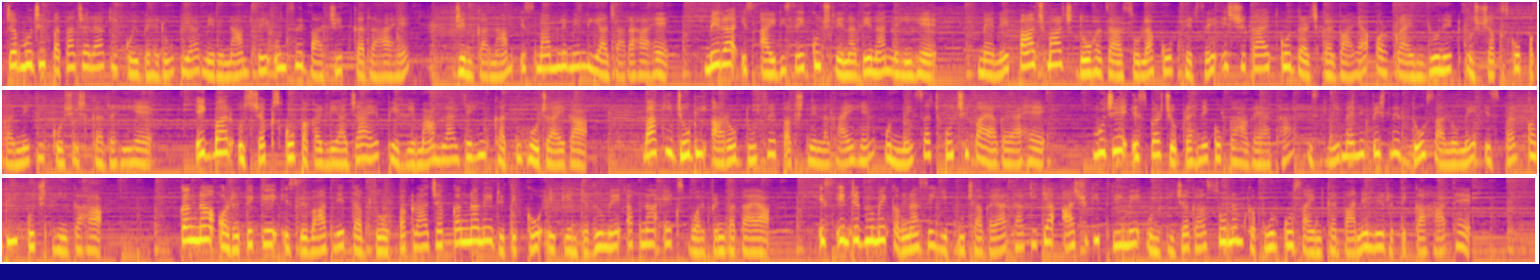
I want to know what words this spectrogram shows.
जब मुझे पता चला कि कोई बहरूपिया मेरे नाम से उनसे बातचीत कर रहा है, जिनका नाम इस मामले में लिया जा रहा है, मेरा इस आईडी से कुछ लेना देना नहीं है। मैंने 5 मार्च 2016 को फिर से इस शिकायत को दर्ज करवाया और क्राइम यूनिट उस शख्स को पकड़ने की कोशिश कर रही है। एक बार उस शख्स को पकड़ लिया जाए, फिर ये मामला यहीं खत्म हो जाएगा। बाकी जो भी आरोप दूसरे पक्ष ने लगाए हैं, उनमें सच को छिपाया गया है। मुझे इस पर चुप रहने को कहा गया था, इसलिए मैंने पिछले दो सालों में इस पर कभी कुछ नहीं कहा। कंगना और ऋतिक के इस विवाद ने तब ज़ोर पकड़ा जब कंगना ने ऋतिक को एक इंटरव्यू में अपना एक्स बॉयफ्रेंड बताया। इस इंटरव्यू में कंगना से ये पूछा गया था कि क्या आशिकी थ्री में उनकी जगह सोनम कपूर को साइन करवाने में ऋतिक का हाथ है।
